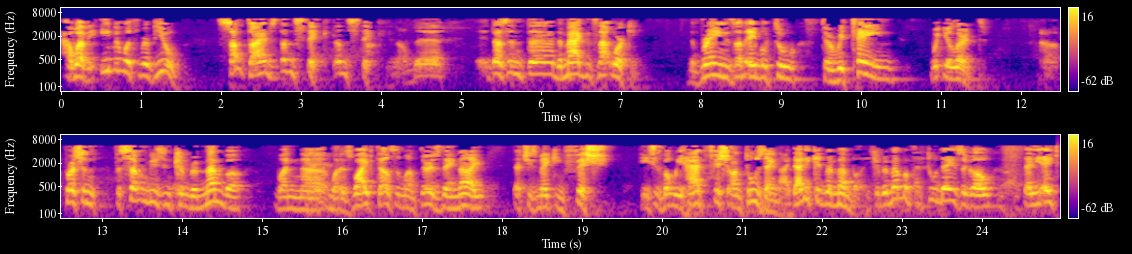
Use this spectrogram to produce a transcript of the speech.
However, even with review, sometimes it doesn't stick. It doesn't stick. You know, the, it doesn't. Uh, the magnet's not working. The brain is unable to to retain what you learned. A person, for some reason, can remember when uh, when his wife tells him on Thursday night that she's making fish he says, but we had fish on Tuesday night. That he can remember. He can remember from two days ago that he ate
